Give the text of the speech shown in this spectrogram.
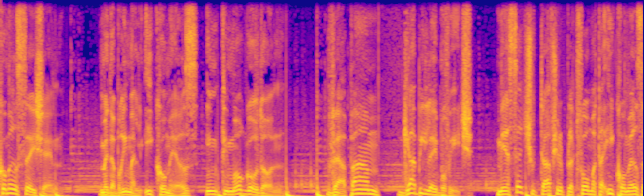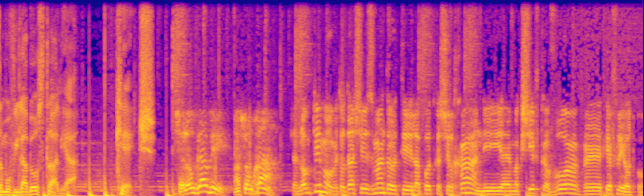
Commersation, מדברים על e-commerce עם תימור גורדון. והפעם, גבי ליבוביץ', מייסד שותף של פלטפורמת ה e-commerce המובילה באוסטרליה, קאץ'. שלום גבי, מה שלומך? שלום טימו, ותודה שהזמנת אותי לפודקאסט שלך, אני אה, מקשיב קבוע וכיף להיות פה.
